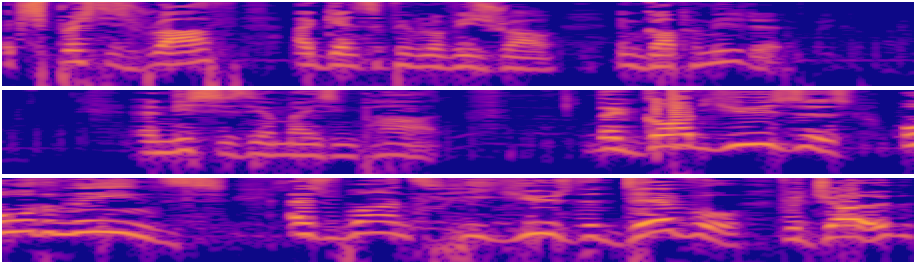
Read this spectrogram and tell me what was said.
expressed his wrath against the people of Israel and God permitted it. And this is the amazing part. That God uses all the means as once he used the devil for Job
